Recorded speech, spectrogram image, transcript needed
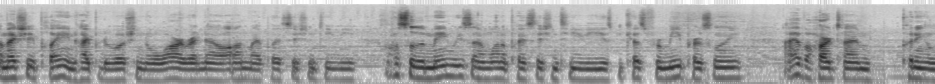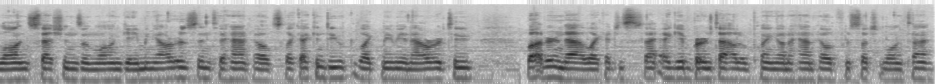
I'm actually playing Hyperdevotion Noire right now on my PlayStation TV. Also, the main reason I want a PlayStation TV is because for me personally, I have a hard time putting long sessions and long gaming hours into handhelds. Like I can do like maybe an hour or two, but other than that, like I just I, I get burnt out of playing on a handheld for such a long time.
